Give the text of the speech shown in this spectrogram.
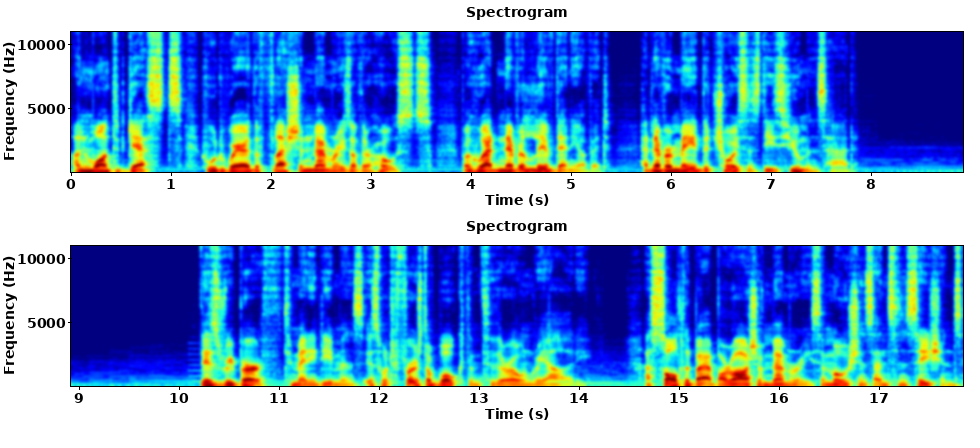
unwanted guests who would wear the flesh and memories of their hosts, but who had never lived any of it, had never made the choices these humans had. This rebirth to many demons is what first awoke them to their own reality. Assaulted by a barrage of memories, emotions, and sensations,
